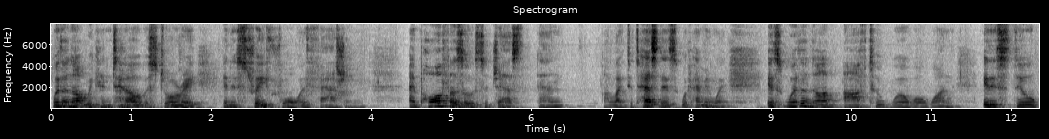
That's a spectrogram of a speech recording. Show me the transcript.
whether or not we can tell a story in a straightforward fashion. And Paul Fussell suggests, and I like to test this with Hemingway, is whether or not after World War I, it is still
